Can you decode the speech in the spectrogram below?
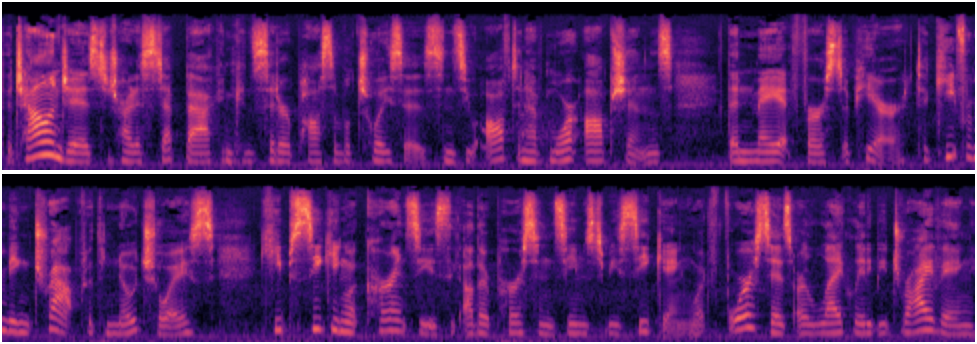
The challenge is to try to step back and consider possible choices, since you often have more options than may at first appear. To keep from being trapped with no choice, keep seeking what currencies the other person seems to be seeking, what forces are likely to be driving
